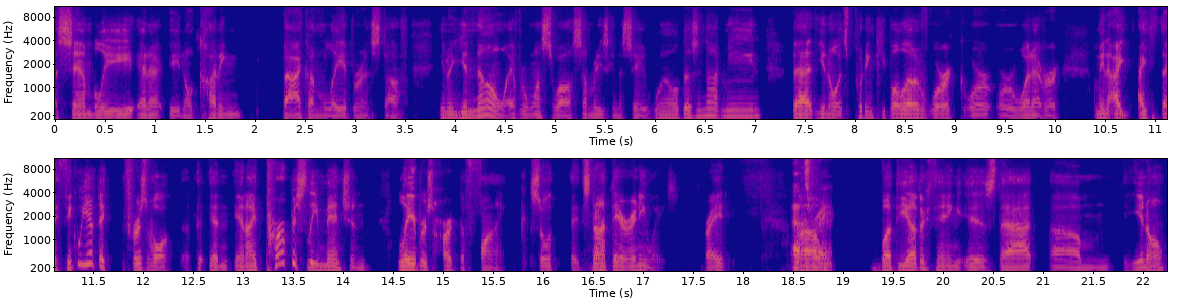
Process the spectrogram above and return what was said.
assembly and, uh, you know, cutting back on labor and stuff you know you mm-hmm. know every once in a while somebody's going to say well doesn't that mean that you know it's putting people out of work or or whatever i mean i i, I think we have to first of all uh, and and i purposely mention labor is hard to find so it's not there anyways right that's um, right but the other thing is that um, you know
